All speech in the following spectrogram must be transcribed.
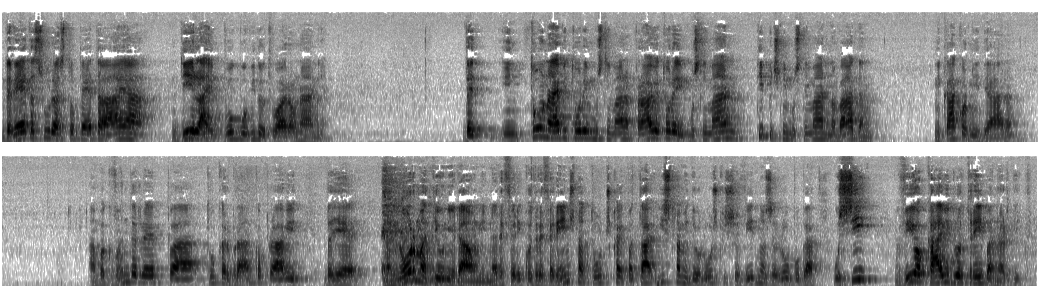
9. sura 105. aja, delaj, Bog bo videl tvoje ravnanje. Da, in to naj bi torej musliman pravi, torej musliman, tipični musliman, navaden, nikakor ni idealen, ampak vendarle pa to, kar Branko pravi, da je na normativni ravni, na refer kot referenčna točka, je pa ta islam ideološki še vedno zelo boga. Vsi vejo, kaj bi bilo treba narediti.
